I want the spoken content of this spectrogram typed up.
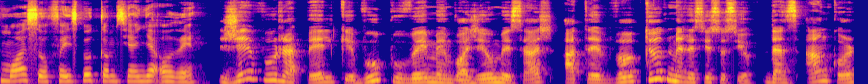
moi sur Facebook comme Sianya Ode. Je vous rappelle que vous pouvez m'envoyer un message à travers tous mes réseaux sociaux. Dans Anchor,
